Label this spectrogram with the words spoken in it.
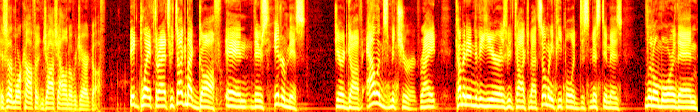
Is because I'm more confident in Josh Allen over Jared Goff big play threats. We talked about Goff, and there's hit or miss. Jared Goff. Allen's matured, right? Coming into the year, as we've talked about, so many people had dismissed him as little more than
